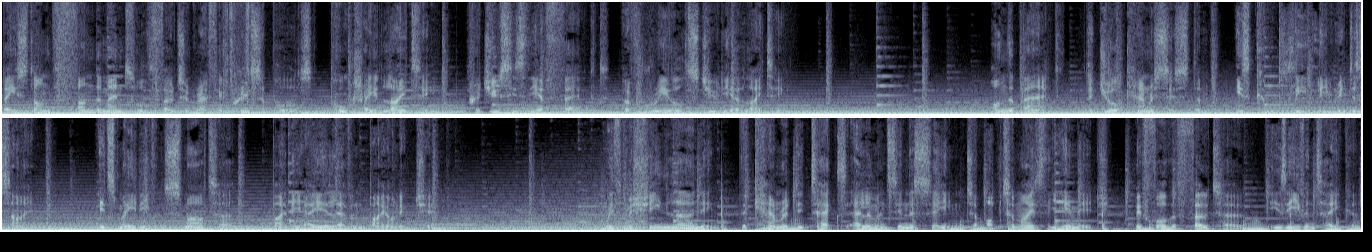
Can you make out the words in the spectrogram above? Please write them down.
Based on fundamental photographic principles, portrait lighting produces the effect of real studio lighting. On the back, the dual camera system is completely redesigned. It's made even smarter by the A11 Bionic chip. With machine learning, the camera detects elements in the scene to optimize the image before the photo is even taken.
